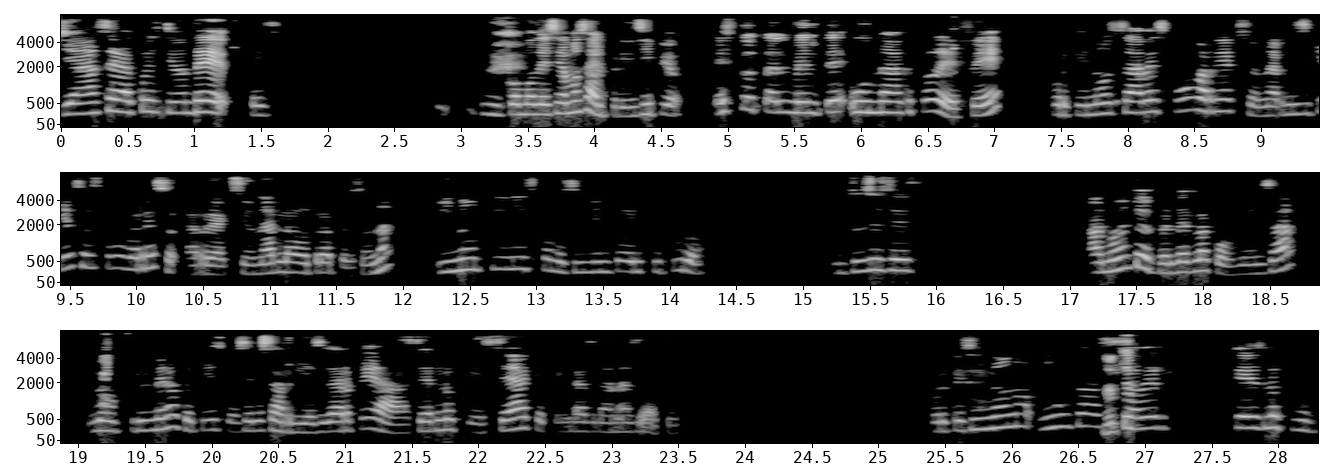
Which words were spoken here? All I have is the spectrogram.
Ya será cuestión de, pues, como decíamos al principio, es totalmente un acto de fe porque no sabes cómo va a reaccionar, ni siquiera sabes cómo va a reaccionar la otra persona y no tienes conocimiento del futuro. Entonces es, al momento de perder la confianza, lo primero que tienes que hacer es arriesgarte a hacer lo que sea que tengas ganas de hacer. Porque si no, no nunca vas a saber qué es lo que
